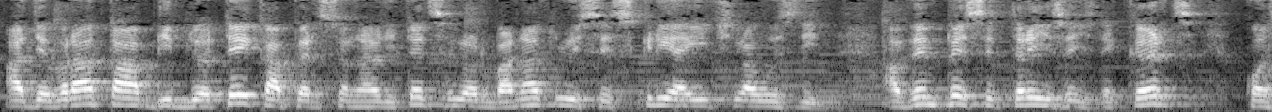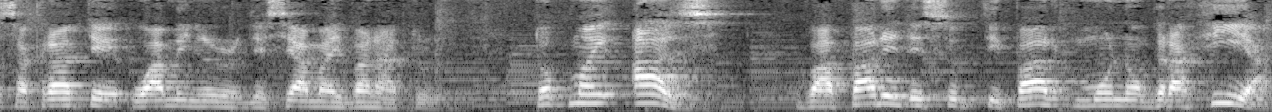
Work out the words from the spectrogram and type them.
adevărata biblioteca personalităților Banatului se scrie aici la Uzdin. Avem peste 30 de cărți consacrate oamenilor de seama ai Banatului. Tocmai azi va apare de subtipar monografia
